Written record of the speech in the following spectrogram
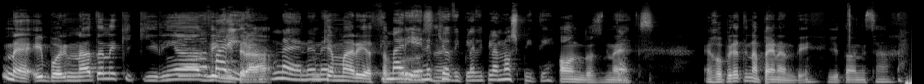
Ναι, ή μπορεί να ήταν και η κυρία Α, Δήμητρα. Μαρία. Ναι, ναι, ναι. Και Μαρία θα Η Μαρία μπορούσε. είναι πιο δίπλα, διπλανό σπίτι. Όντως, ναι. Εντάξει. Εγώ πήρα την απέναντι γειτόνισσα. όχι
